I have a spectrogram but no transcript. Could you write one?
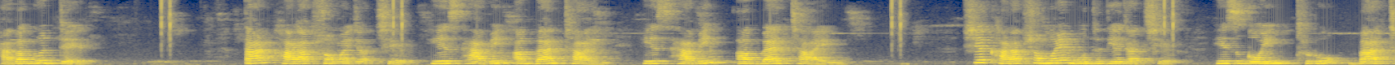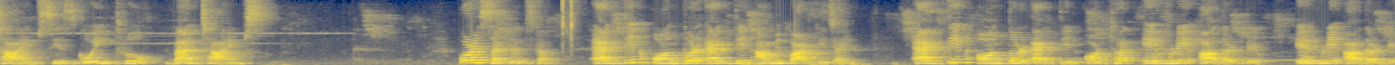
have a good day তার খারাপ সময় যাচ্ছে। He is having a bad time he is having a bad time সে খারাপ সময়ের মধ্যে দিয়ে যাচ্ছে। Is going through bad times he is going through bad times পরের সেন্টেন্সটা একদিন অন্তর, একদিন আমি পার্কে যাই। একদিন অন্তর, একদিন, অর্থাৎ every other day every other day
